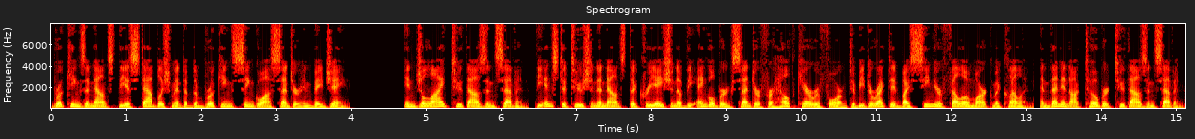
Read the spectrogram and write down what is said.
Brookings announced the establishment of the Brookings Tsinghua Center in Beijing. In July 2007, the institution announced the creation of the Engelberg Center for Health Care Reform to be directed by senior fellow Mark McClellan, and then in October 2007,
